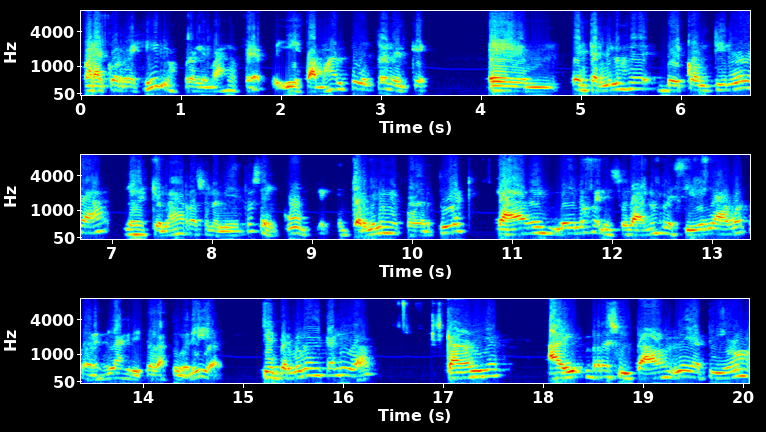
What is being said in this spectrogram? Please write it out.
para corregir los problemas de oferta. Y estamos al punto en el que em, en términos de, continuidad los esquemas de razonamiento se incumplen. En términos de cobertura, cada vez menos venezolanos reciben agua a través de las, de las tuberías. Y en términos de calidad, cada día hay resultados negativos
